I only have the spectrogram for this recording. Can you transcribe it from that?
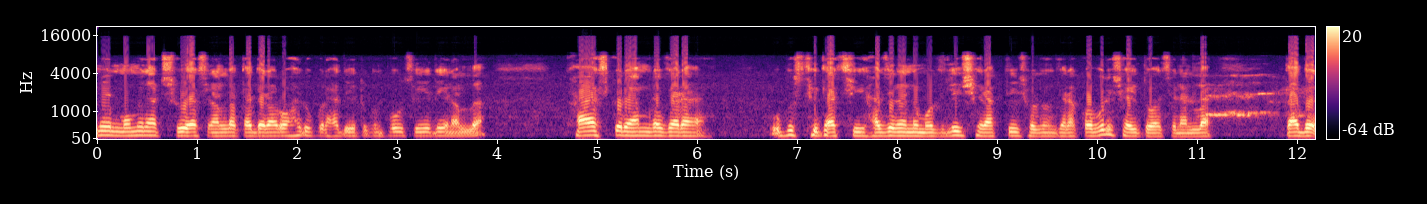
মেন মোমিনাট শুয়ে আছেন, আল্লাহ তাদের আরোহের উপর হাদিয়াটুকুন পৌঁছিয়ে দিয়েন আল্লাহ। খাস করে আমরা যারা উপস্থিত আছি, হাজিরানে মজলিসের আত্মীয় স্বজন যারা কবরে শায়িত আছেন, আল্লাহ তাদের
